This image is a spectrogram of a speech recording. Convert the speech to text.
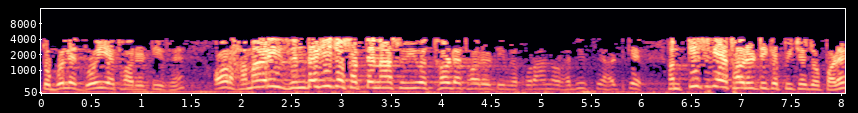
تو بولے دو ہی اتھارٹیز ہیں اور ہماری زندگی جو ستیہ ناش ہوئی وہ تھرڈ اتھارٹی میں قرآن اور حدیث سے ہٹ کے ہم تیسری اتھارٹی کے پیچھے جو پڑے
